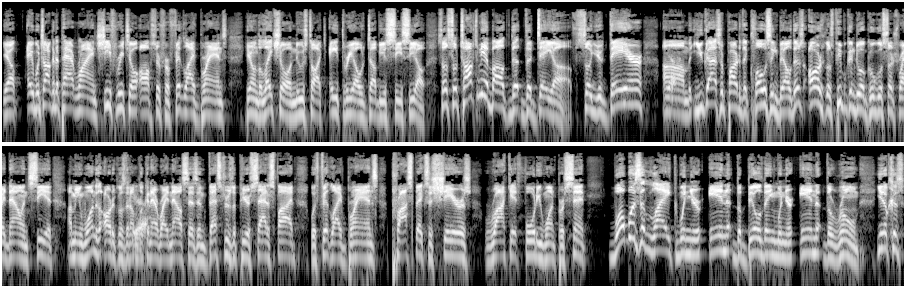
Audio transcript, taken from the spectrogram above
Yep. Hey, we're talking to Pat Ryan, Chief Retail Officer for FitLife Brands here on the Lake Show on News Talk 830 WCCO. So, so talk to me about the, the day of. So you're there. Um, yeah. You guys are part of the closing bell. There's articles. People can do a Google search right now and see it. I mean, one of the articles that I'm yeah. looking at right now says investors appear satisfied with FitLife Brands. Prospects of shares rocket 41%. What was it like when you're in the building, when you're in the room? You know, because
